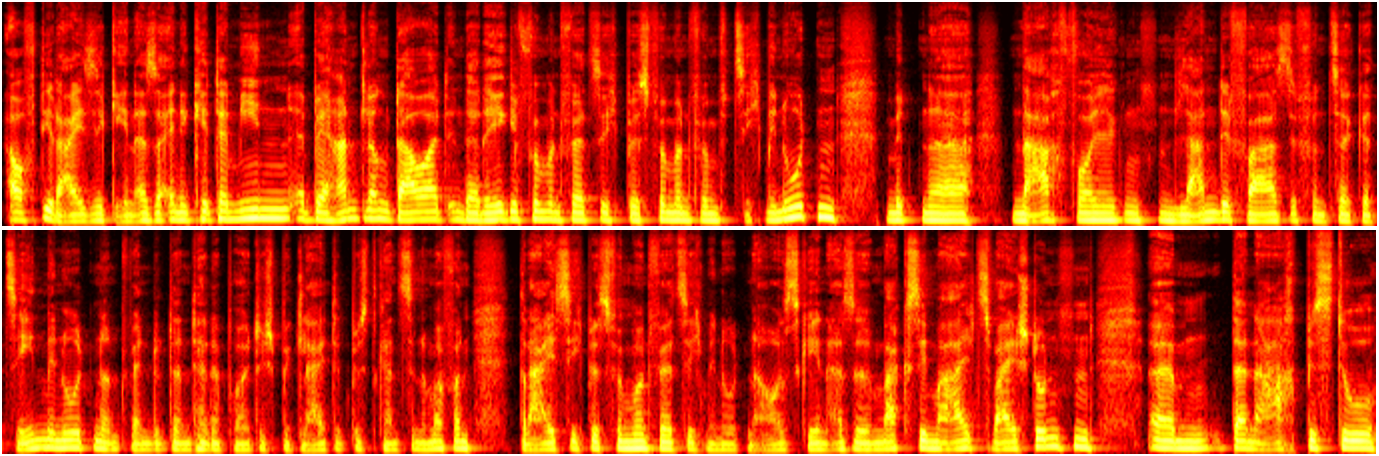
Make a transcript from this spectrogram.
auf die Reise gehen. Also eine Ketaminbehandlung dauert in der Regel 45 bis 55 Minuten mit einer nachfolgenden Landephase von circa 10 Minuten. Und wenn du dann therapeutisch begleitet bist, kannst du nochmal von 30 bis 45 Minuten ausgehen. Also maximal zwei Stunden. Ähm, danach bist du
